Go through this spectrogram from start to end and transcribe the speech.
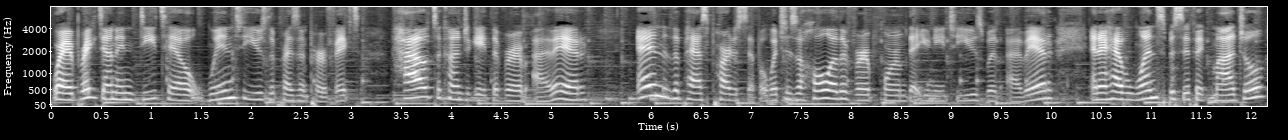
where I break down in detail when to use the present perfect, how to conjugate the verb haber, and the past participle, which is a whole other verb form that you need to use with haber. And I have one specific module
